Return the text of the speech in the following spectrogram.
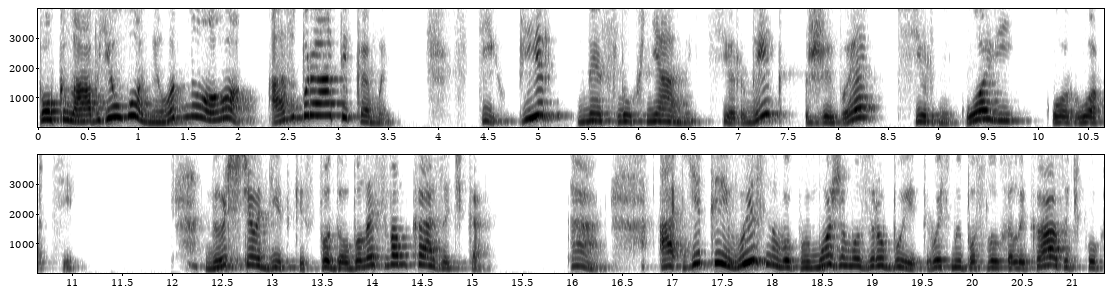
Поклав його не одного, а з братиками. З тих пір неслухняний сірник живе в сірниковій коробці. Ну що, дітки, сподобалась вам казочка? Так, а який висновок ми можемо зробити? Ось ми послухали казочку.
